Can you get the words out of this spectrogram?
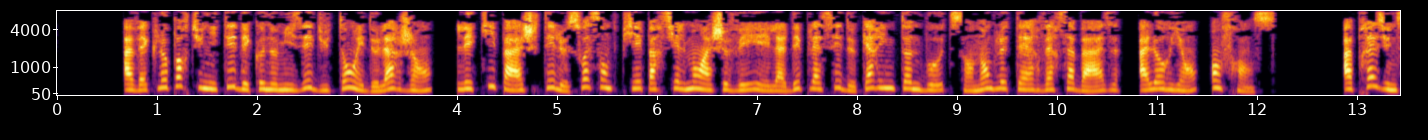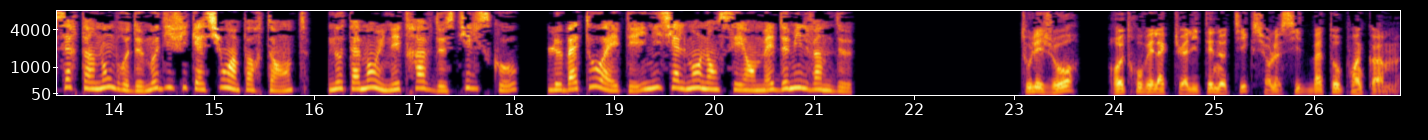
Avec l'opportunité d'économiser du temps et de l'argent, L'équipe a acheté le 60 pieds partiellement achevé et l'a déplacé de Carrington Boats en Angleterre vers sa base, à Lorient, en France. Après un certain nombre de modifications importantes, notamment une étrave de Stilsco, le bateau a été initialement lancé en mai 2022. Tous les jours, retrouvez l'actualité nautique sur le site bateau.com.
